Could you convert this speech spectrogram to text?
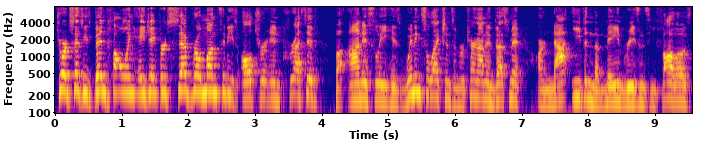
George says he's been following AJ for several months and he's ultra impressive, but honestly, his winning selections and return on investment are not even the main reasons he follows.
